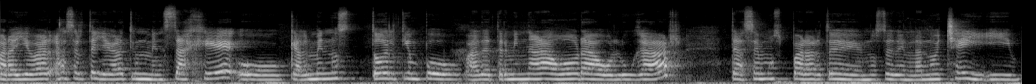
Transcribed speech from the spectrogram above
para llevar, hacerte llegar a ti un mensaje o que al menos todo el tiempo a determinada hora o lugar te hacemos pararte, no sé, en la noche y, y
